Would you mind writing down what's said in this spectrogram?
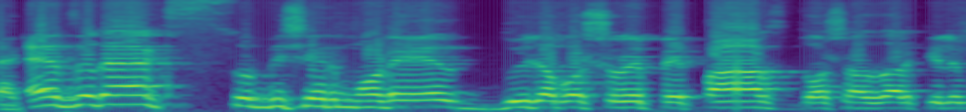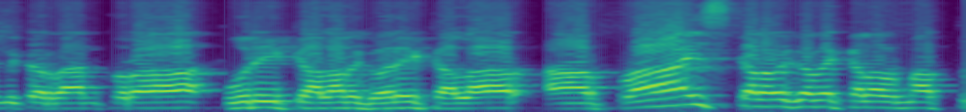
এক্স এফজেড এক্স চব্বিশের মডেল দুইটা বছরের পেপার দশ হাজার কিলোমিটার রান করা। কালার ঘরে কালার আর প্রাইস কালার ঘরে কালার মাত্র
